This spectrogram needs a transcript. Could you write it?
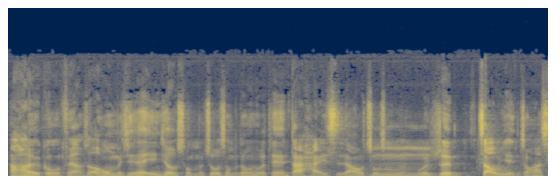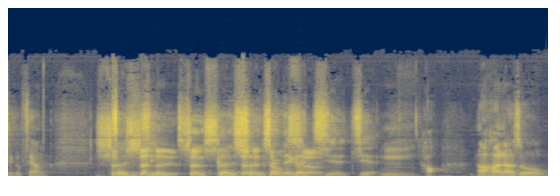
然后她就跟我分享说：“哦，我们今天研究什么，做什么东西？我今天带孩子，然后做什么？嗯、我觉得在我眼中，她是一个非常神圣的、跟神圣的一个姐姐。嗯，好。然后她那时候，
